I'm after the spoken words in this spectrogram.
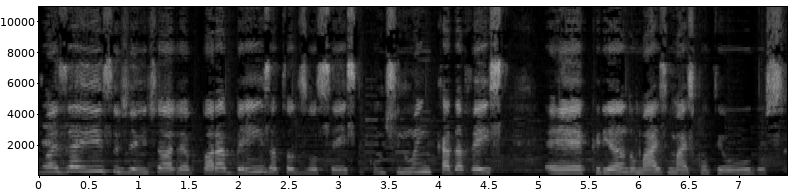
Mas é isso, gente. Olha, parabéns a todos vocês que continuem cada vez é, criando mais e mais conteúdos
